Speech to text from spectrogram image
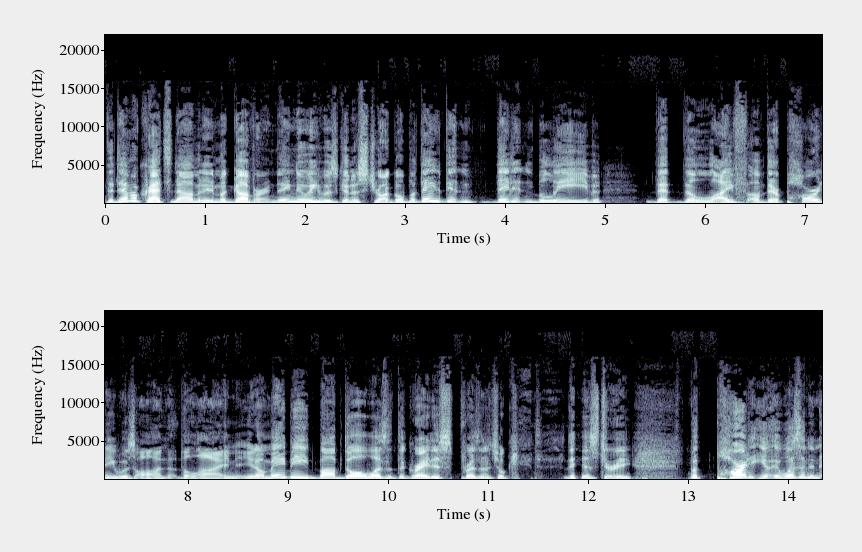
the Democrats nominated McGovern. They knew he was going to struggle, but they didn't they didn't believe that the life of their party was on the line. You know, maybe Bob Dole wasn't the greatest presidential candidate in history, but party you know, it wasn't an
